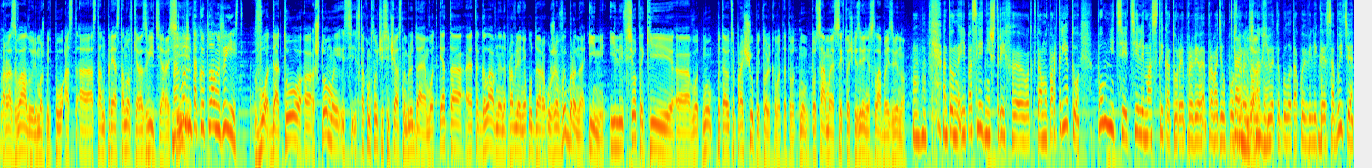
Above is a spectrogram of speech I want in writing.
развалу или, может быть, по ост, а, остан, приостановке развития России. Возможно, такой план уже есть. Вот, да, то э, что мы в таком случае сейчас наблюдаем? Вот это, это главное направление удара уже выбрано ими? Или все-таки э, вот, ну, пытаются прощупать только вот это вот, ну, то самое, с их точки зрения, слабое звено? Угу. Антон, и последний штрих вот к тому портрету. Помните теле были мосты, которые проводил Познер и Донахью. Да. Это было такое великое событие.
